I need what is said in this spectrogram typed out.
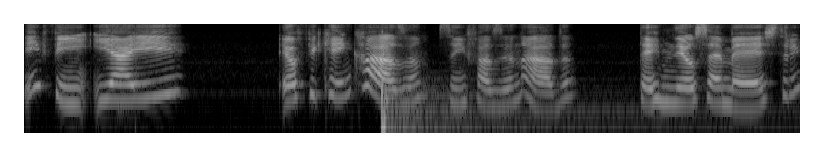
Enfim, e aí eu fiquei em casa, sem fazer nada. Terminei o semestre.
